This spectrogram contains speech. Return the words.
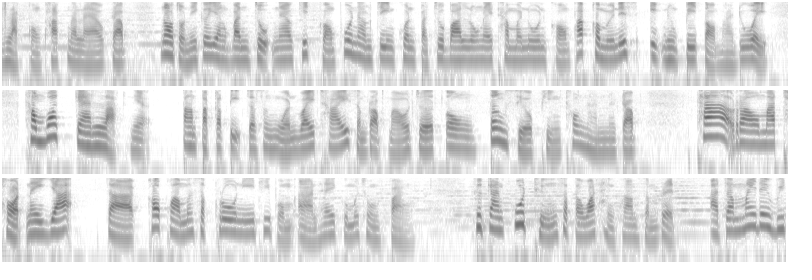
นหลักของพรรคมาแล้วครับ นอกจากนี้ก็ยังบรรจุแนวคิดของผู้นำจีนคนปัจจุบันลงในธรรมนูญของพรรคคอมมิวนิสต์อีกหนึ่งปีต่อมาด้วยคำว่าแกนหลักเนี่ยยามปกติจะสงวนไว้ใช้สำหรับเหมาเจ๋อตงเติ้งเสี่ยวผิงเท่านั้นนะครับ ถ้าเรามาถอดนัยยะจากข้อความเมื่อสักครู่นี้ที่ผมอ่านให้คุณผู้ชมฟัง คือการพูดถึงศตวรรษแห่งความสำเร็จ อาจจะไม่ได้วิ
